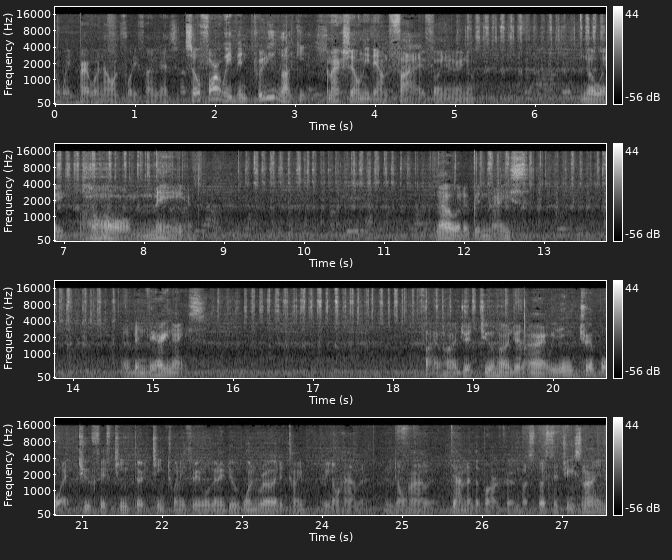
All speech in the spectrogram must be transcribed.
Alright, we're now on 45 guys. So far we've been pretty lucky. I'm actually only down 5 right now. No way. Oh man. That would have been nice. That Would have been very nice. 500, 200. All right, we didn't triple it. 215, 13, 23. We're gonna do one row at a time. We don't have it. We don't have it. Down to the barcode. We're supposed to chase nine.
